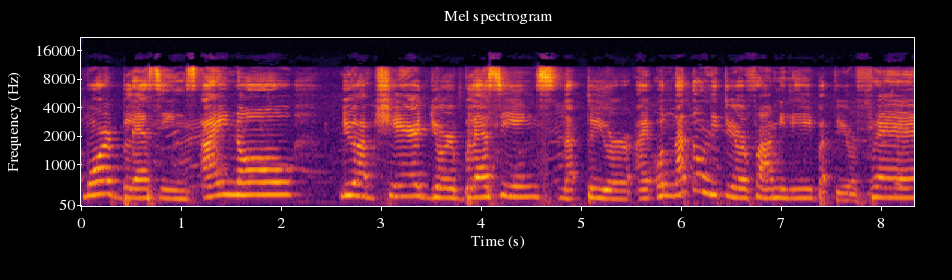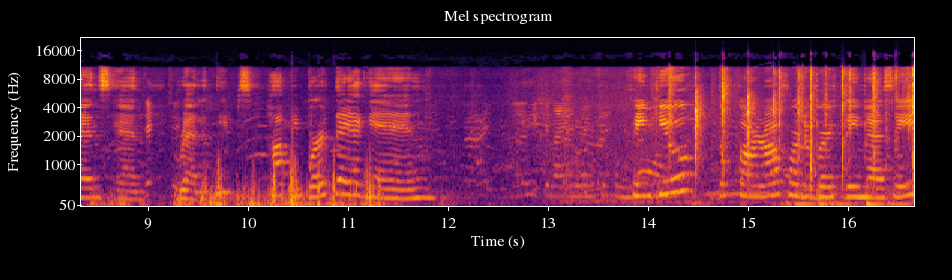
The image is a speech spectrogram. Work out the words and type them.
more blessings. I know you have shared your blessings not to your I oh, not only to your family but to your friends and relatives. Happy birthday again. Thank you, Dr. for the birthday message.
